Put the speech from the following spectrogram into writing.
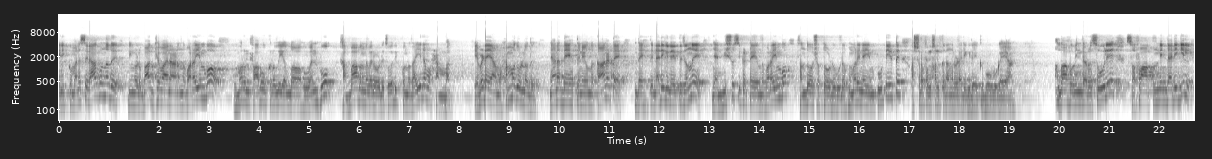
എനിക്ക് മനസ്സിലാകുന്നത്. നിങ്ങൾ ഭാഗ്യവാനാണെന്ന് പറയുമ്പോൾ ഉമറുൽ ഫാറൂഖ് അള്ളാഹു അൻഹു എന്നവരോട് ചോദിക്കുന്നത് അയിന മുഹമ്മദ്? എവിടെയാ മുഹമ്മദ് ഉള്ളത്? ഞാൻ അദ്ദേഹത്തിനെ ഒന്ന് കാണട്ടെ. അദ്ദേഹത്തിന് അരികിലേക്ക് ചെന്ന് ഞാൻ വിശ്വസിക്കട്ടെ എന്ന് പറയുമ്പോൾ സന്തോഷത്തോടുകൂടെ ഹുമറിനെയും കൂട്ടിയിട്ട് അഷ്റഫുൽ ഹൽക്ക് തങ്ങളുടെ അരികിലേക്ക് പോവുകയാണ്. അള്ളാഹുവിന്റെ റസൂൽ സഫാ കുന്നിന്റെ അരികിൽ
